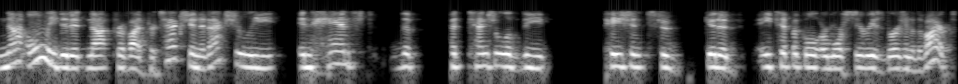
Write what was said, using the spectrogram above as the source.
not only did it not provide protection, it actually enhanced the potential of the patient to get a atypical or more serious version of the virus.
